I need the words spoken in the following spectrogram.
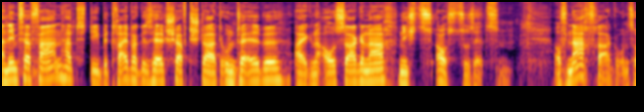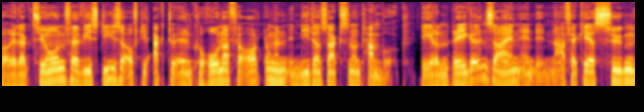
An dem Verfahren hat die Betreibergesellschaft Staat Unterelbe eigene Aussage nach nichts auszusetzen. Auf Nachfrage unserer Redaktion verwies diese auf die aktuellen Corona-Verordnungen in Niedersachsen und Hamburg. Deren Regeln seien in den Nahverkehrszügen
